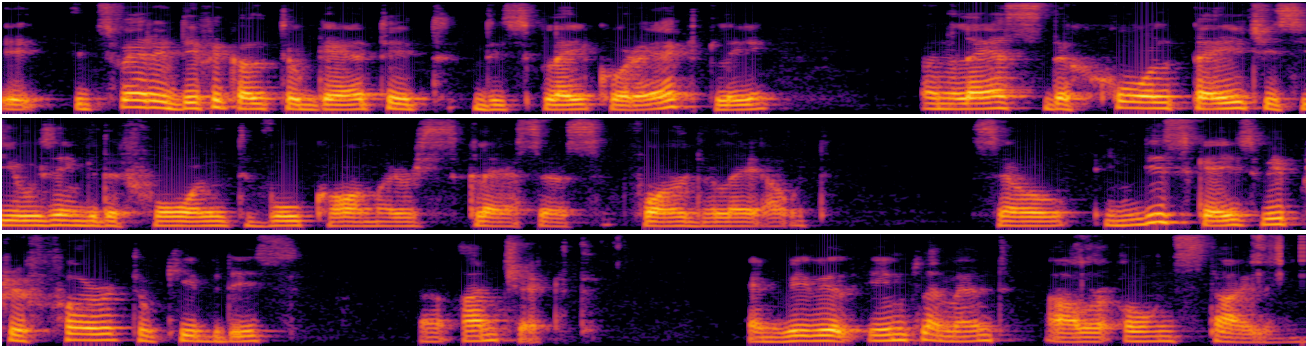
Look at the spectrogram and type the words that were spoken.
it, it's very difficult to get it displayed correctly unless the whole page is using the default WooCommerce classes for the layout. So in this case, we prefer to keep this uh, unchecked and we will implement our own styling.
